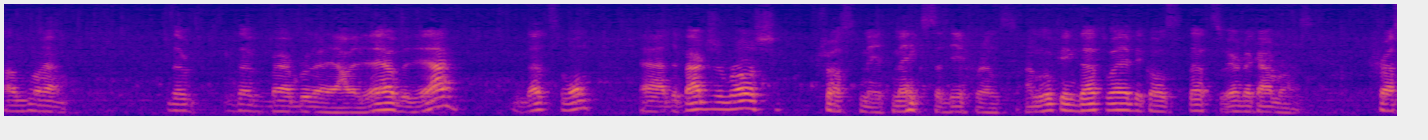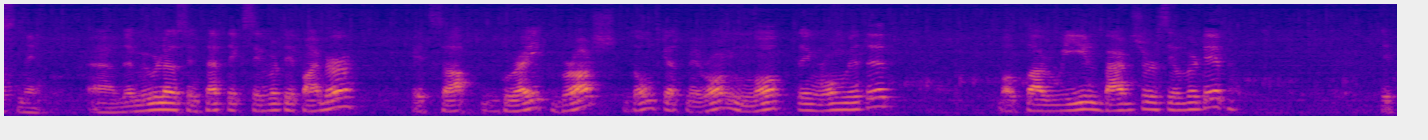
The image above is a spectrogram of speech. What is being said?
And um, the the that's the one. Uh, the badger brush, trust me, it makes a difference. I'm looking that way because that's where the camera is. Trust me. Uh, the Mühle synthetic silver tip fiber, it's a great brush. Don't get me wrong, nothing wrong with it. But a real badger silver tip, it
